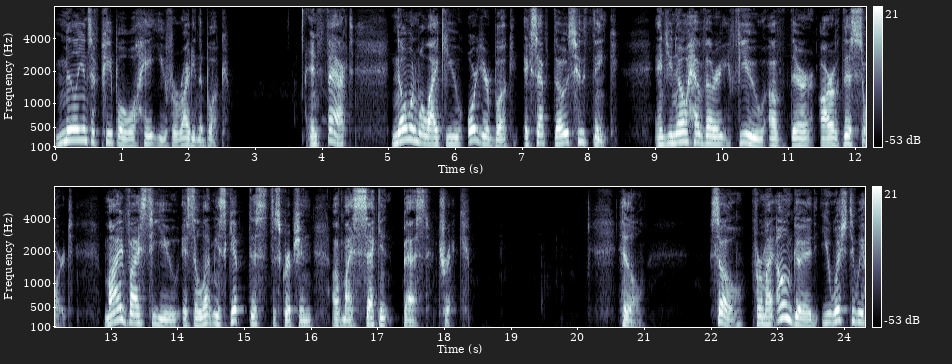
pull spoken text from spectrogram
Millions of people will hate you for writing the book. In fact, no one will like you or your book except those who think, and you know how very few of there are of this sort. My advice to you is to let me skip this description of my second best trick. Hill, so, for my own good, you wish to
